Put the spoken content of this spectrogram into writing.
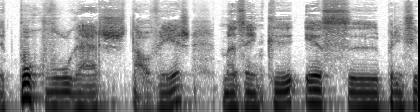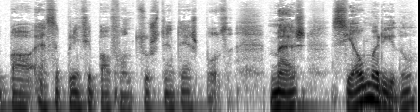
eh, pouco vulgares, talvez, mas em que esse principal, essa principal fonte de sustento é a esposa. Mas, se é o marido,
